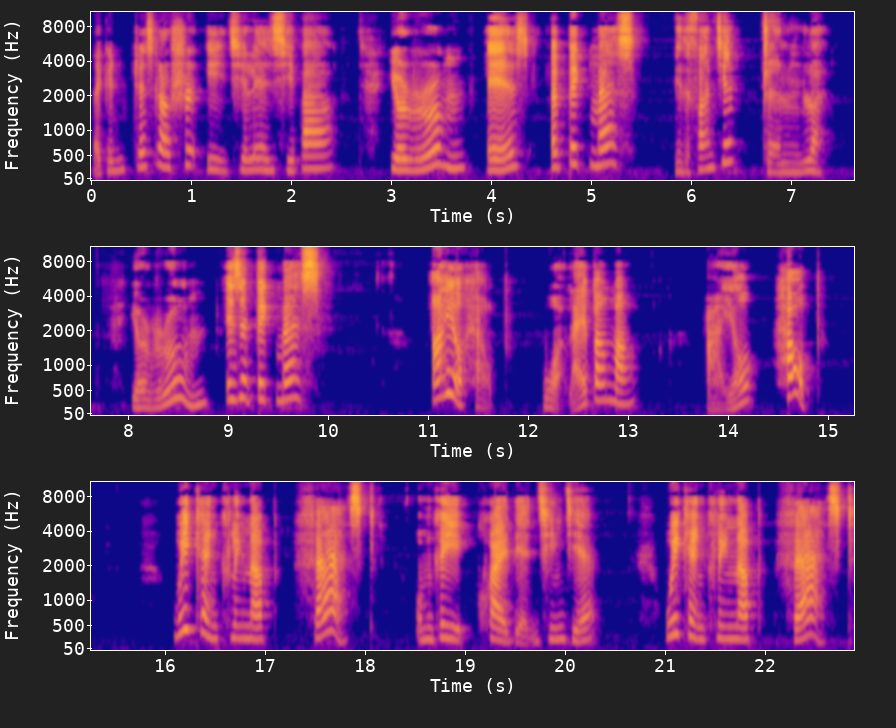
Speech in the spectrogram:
来跟 Jess 老师一起练习吧。Your room is a big mess. 你的房间真乱。Your room is a big mess. I'll help. 我来帮忙。I'll help. We can clean up fast. 我们可以快点清洁。We can clean up fast.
